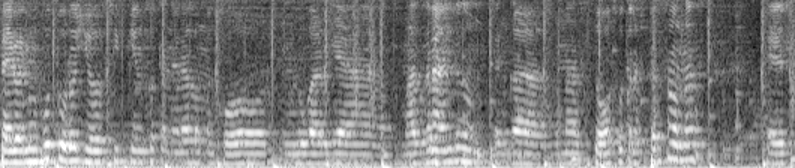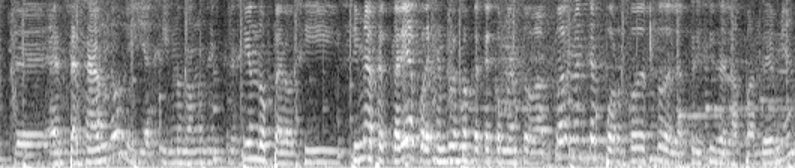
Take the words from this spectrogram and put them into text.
pero en un futuro yo sí pienso tener a lo mejor un lugar ya más grande donde tenga unas dos o tres personas. Este, empezando y así nos vamos a ir creciendo, pero sí, sí me afectaría, por ejemplo, es lo que te comento, actualmente por todo esto de la crisis de la pandemia,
